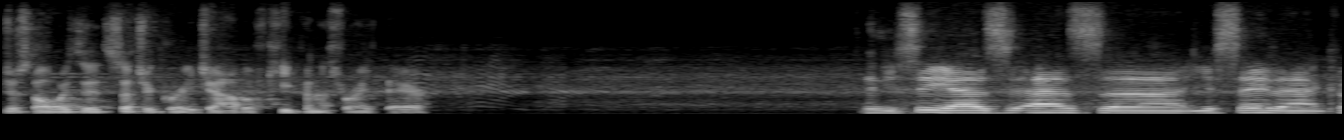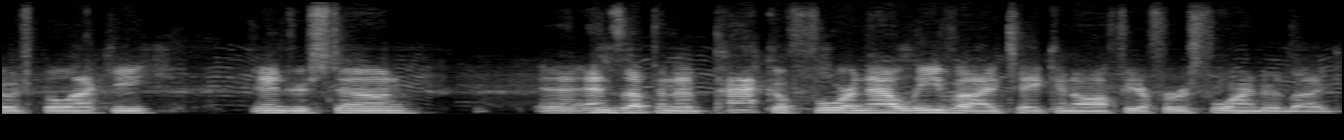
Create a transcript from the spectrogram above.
just always did such a great job of keeping us right there. And you see, as as uh, you say that, Coach Bilecki, Andrew Stone uh, ends up in a pack of four. Now Levi taking off here for his 400 leg.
